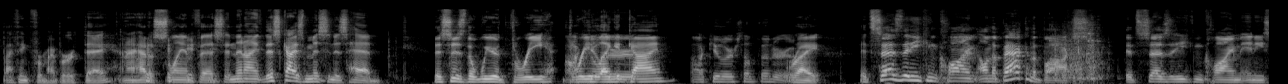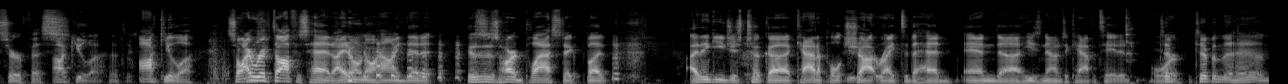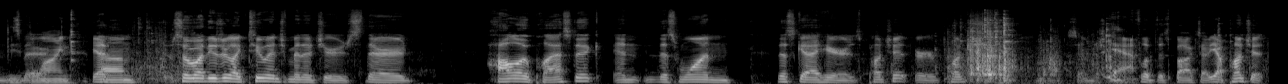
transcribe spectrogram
I think for my birthday, and I had a Slam Fist. And then I this guy's missing his head. This is the weird three three legged guy. Ocular something or Right. It says that he can climb on the back of the box. It says that he can climb any surface. Ocula. That's his Ocula. So I ripped off his head. I don't know how I did it this is hard plastic, but I think he just took a catapult shot right to the head, and uh, he's now decapitated or Tip, tip in the hand. he's there. blind. Yeah. Um, So uh, these are like two inch miniatures. They're hollow plastic, and this one, this guy here is punch it or punch. So I'm just gonna Yeah. flip this box out. Yeah, punch it.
